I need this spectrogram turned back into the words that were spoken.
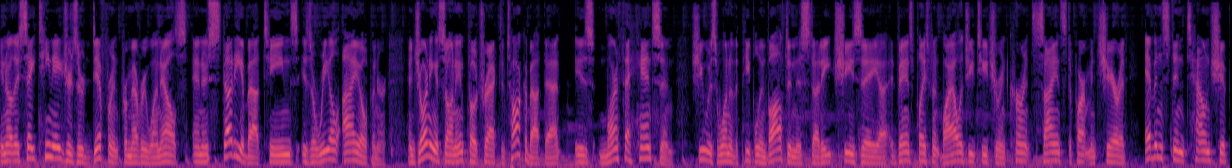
You know, they say teenagers are different from everyone else, and a study about teens is a real eye opener. And joining us on InfoTrack to talk about that is Martha Hansen. She was one of the people involved in this study. She's a uh, advanced placement biology teacher and current science department chair at Evanston Township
